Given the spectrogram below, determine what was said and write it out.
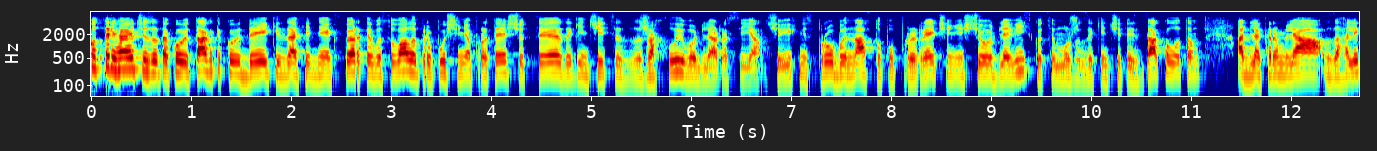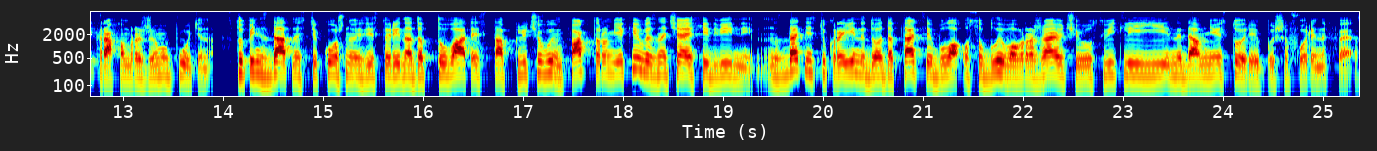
Спостерігаючи за такою тактикою, деякі західні експерти висували припущення про те, що це закінчиться жахливо для росіян, що їхні спроби наступу приречені, що для війська це може закінчитись заколотом, а для Кремля взагалі крахом режиму Путіна. Ступінь здатності кожної зі сторін адаптуватись став ключовим фактором, який визначає хід війни. Здатність України до адаптації була особливо вражаючою у світлі її недавньої історії, пише Foreign Affairs.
